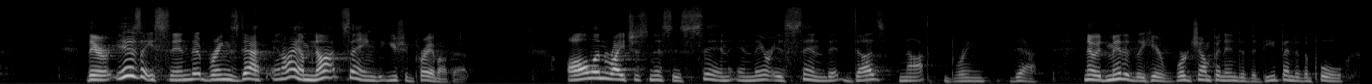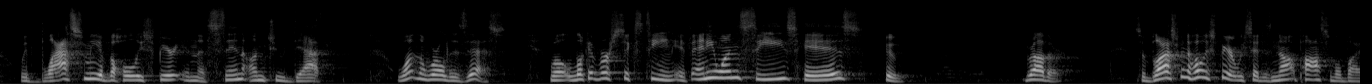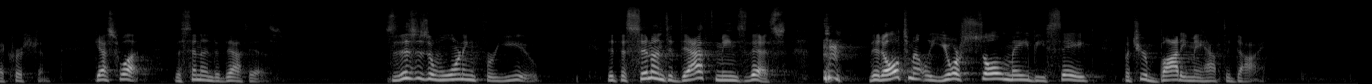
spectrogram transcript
There is a sin that brings death, and I am not saying that you should pray about that. All unrighteousness is sin, and there is sin that does not bring death. Now, admittedly, here we're jumping into the deep end of the pool with blasphemy of the Holy Spirit in the sin unto death. What in the world is this? Well, look at verse 16. If anyone sees his who? Brother. So blasphemy of the Holy Spirit, we said, is not possible by a Christian. Guess what? The sin unto death is. So this is a warning for you that the sin unto death means this that ultimately your soul may be saved, but your body may have to die.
